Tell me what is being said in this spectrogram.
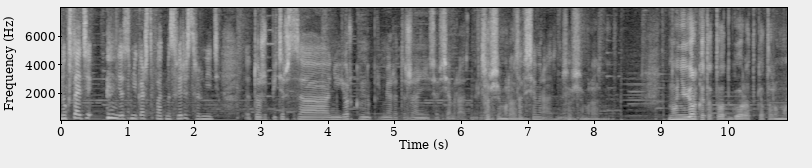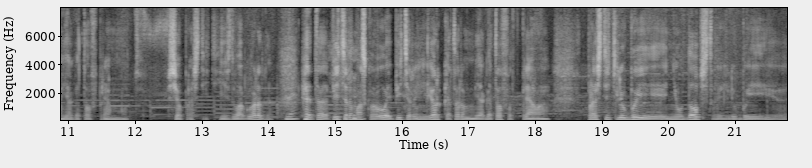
Ну, кстати, если мне кажется, по атмосфере сравнить э, тоже Питер с а, Нью-Йорком, например, это же они совсем разные. да? Совсем разные. Совсем разные. Совсем разные. Ну, Нью-Йорк это тот город, которому я готов прям вот все простить. Есть два города. Да? Это Питер и Москва. Ой, Питер и Нью-Йорк, которым я готов вот прямо простить любые неудобства и любые э,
